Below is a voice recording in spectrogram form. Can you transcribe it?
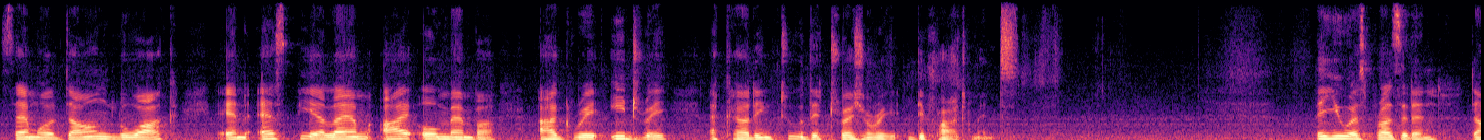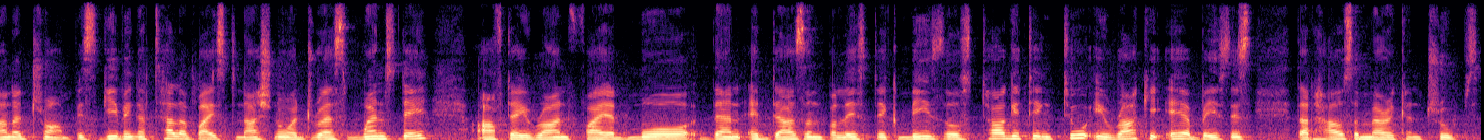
Samuel Dong Luak and SPLM-IO member Aggrey Idri, according to the Treasury Department. The U.S. President Donald Trump is giving a televised national address Wednesday after Iran fired more than a dozen ballistic missiles targeting two Iraqi air bases that house American troops.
